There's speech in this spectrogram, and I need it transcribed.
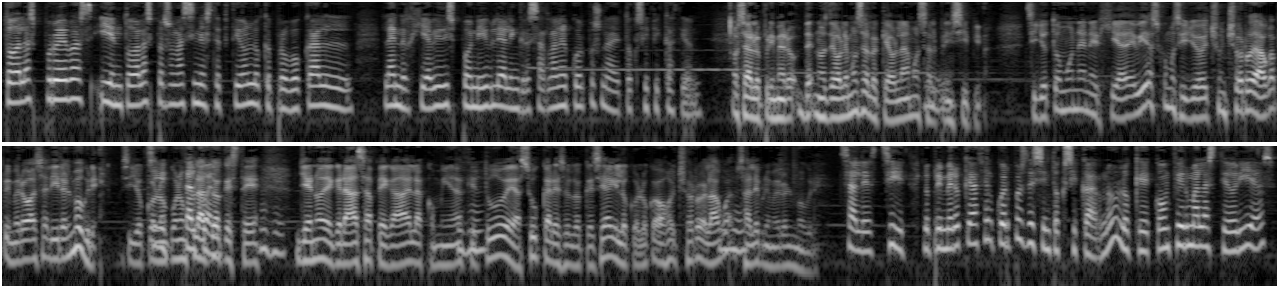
Todas las pruebas y en todas las personas sin excepción lo que provoca la energía biodisponible al ingresarla en el cuerpo es una detoxificación. O sea, lo primero, nos devolvemos a lo que hablamos al principio. Si yo tomo una energía de vida, es como si yo echo un chorro de agua, primero va a salir el mugre. Si yo coloco en un plato que esté lleno de grasa pegada de la comida que tuve, azúcares o lo que sea, y lo coloco bajo el chorro del agua, sale primero el mugre. Sale, sí. Lo primero que hace el cuerpo es desintoxicar, ¿no? Lo que confirma las teorías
